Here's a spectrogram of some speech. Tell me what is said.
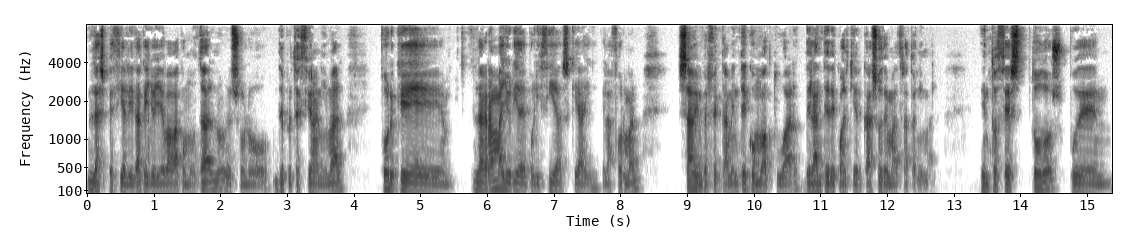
la especialidad que yo llevaba como tal, ¿no? Es solo de protección animal, porque la gran mayoría de policías que hay, que la forman, saben perfectamente cómo actuar delante de cualquier caso de maltrato animal. Entonces, todos pueden,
